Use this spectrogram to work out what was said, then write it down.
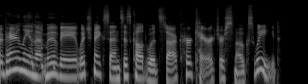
But apparently, in that movie, which makes sense, it's called Woodstock, her character smokes weed.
